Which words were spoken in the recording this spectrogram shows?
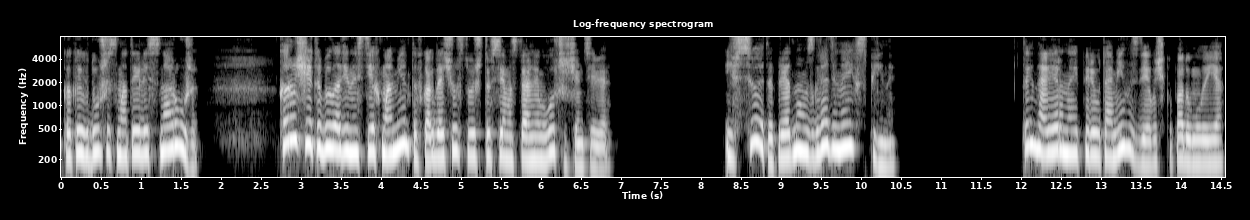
как их души смотрелись снаружи. Короче, это был один из тех моментов, когда чувствуешь, что всем остальным лучше, чем тебе. И все это при одном взгляде на их спины. «Ты, наверное, переутомилась, девочка», — подумала я.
